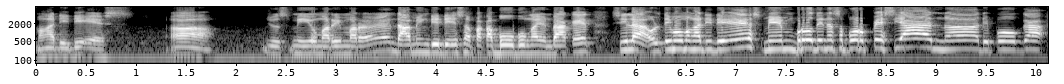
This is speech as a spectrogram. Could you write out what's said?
Mga DDS. Ah, Diyos mio, marimar. Eh, daming DDS na pakabobo ngayon. Bakit? Sila, ultimo mga DDS, membro din na sa Porpes yan. Ah, di poga.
